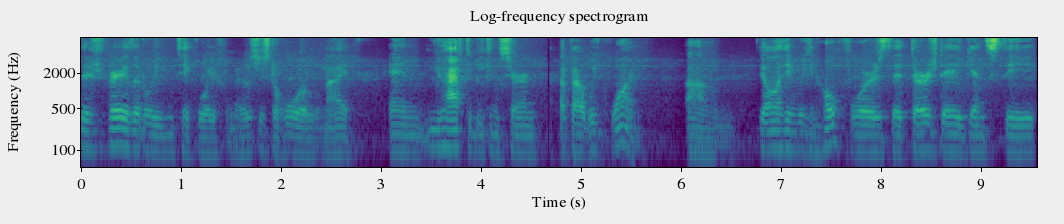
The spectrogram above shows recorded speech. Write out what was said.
there's very little you can take away from it. It was just a horrible night, and you have to be concerned about week one. Um, the only thing we can hope for is that Thursday against the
